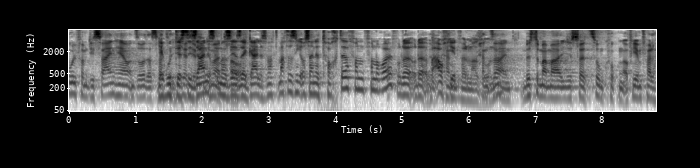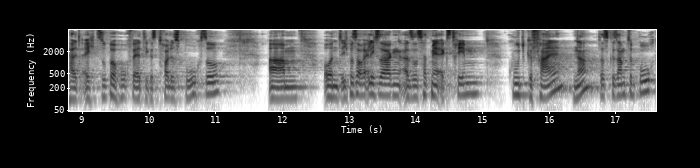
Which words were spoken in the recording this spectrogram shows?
cool vom Design her und so. Das ja gut, das Design ist immer, immer sehr, sehr geil. Das macht, macht das nicht auch seine Tochter von, von Rolf oder, oder war auf jeden Fall mal kann so? Kann ne? sein. Müsste man mal Illustration gucken. Auf jeden Fall halt echt super hochwertiges, tolles Buch so. Ähm, und ich muss auch ehrlich sagen, also es hat mir extrem gut gefallen, ne, das gesamte Buch.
